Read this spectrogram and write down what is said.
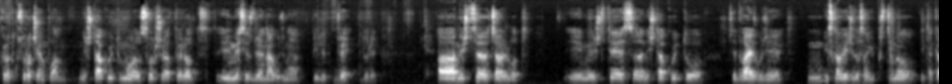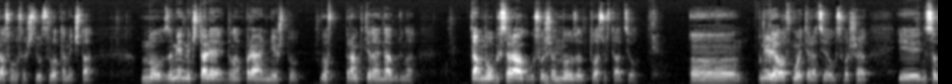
краткосрочен план. Неща, които мога да свърша в период един месец до една година или две дори. А мечтите за цял живот. И мечтите са неща, които след 20 години искам вече да съм ги постигнал и така съм осъществил своята мечта. Но за мен мечта ли е да направя нещо в рамките на една година? Там много бих се радвал, ако го свърша, mm-hmm. но за това си остава цел. Uh, Поне така... в моите ръци да го свърша. И не са,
